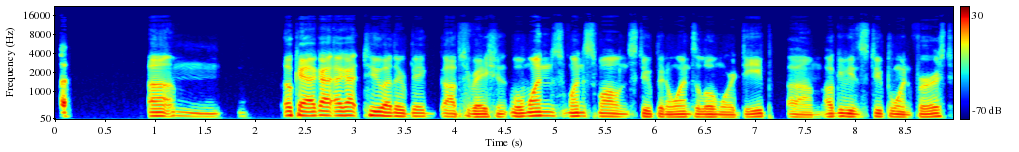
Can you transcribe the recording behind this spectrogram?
Um okay i got i got two other big observations. Well one's one's small and stupid and one's a little more deep. Um i'll give you the stupid one first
